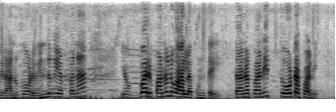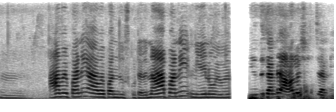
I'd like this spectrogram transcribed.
మీరు అనుకోవడం. ఎందుకు చెప్పనా? ఎవ్వరి పనులు వాళ్ళకు ఉంటాయి తన పని తోట పని. ఆమె పని ఆమె పని చూసుకుంటుంది. నా పని నేను ఎందుకంటే ఆలోచించండి.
